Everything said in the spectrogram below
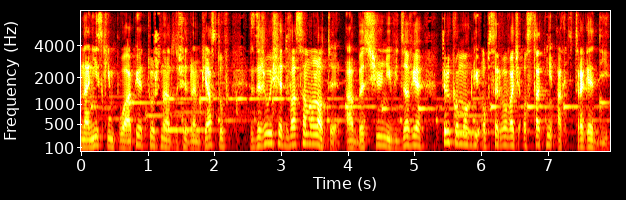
Na niskim pułapie, tuż nad osiedlem Piastów, zderzyły się dwa samoloty, a bezsilni widzowie tylko mogli obserwować ostatni akt tragedii.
